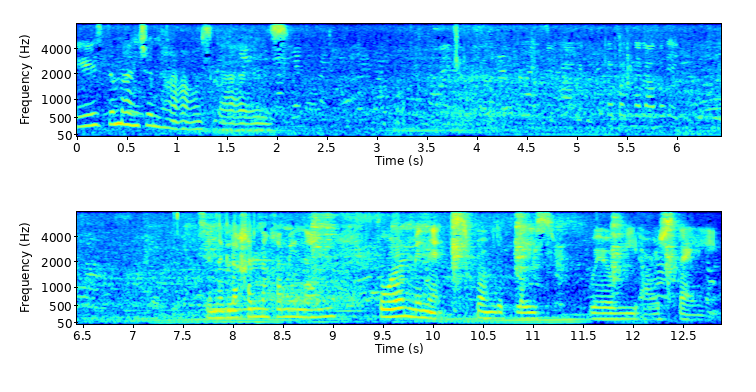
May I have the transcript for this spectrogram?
Here's the mansion house, guys. So, naglakad lang kami ng 4 minutes from the place where we are staying.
